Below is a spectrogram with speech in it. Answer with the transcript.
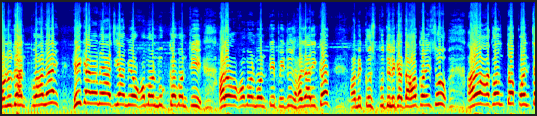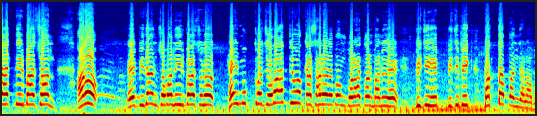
অনুদান। পোৱা নাই। সেইকাৰণে আজি আমি অসমৰ মুখ্যমন্ত্ৰী আৰু অসমৰ মন্ত্ৰী পীযুষ হাজৰিকাক আমি কুশপুতলিকা দাহ কৰিছোঁ। আৰু আগন্তুক পঞ্চায়ত নিৰ্বাচন আৰু এই বিধানসভা নিৰ্বাচনত সেই মুখ্য জবাব দিব কাছাৰৰ এবং বৰাকৰ মানুহে। বিজেপিক প্ৰত্যাহ্বান জনাব।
